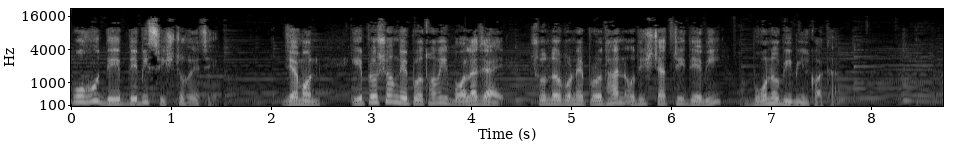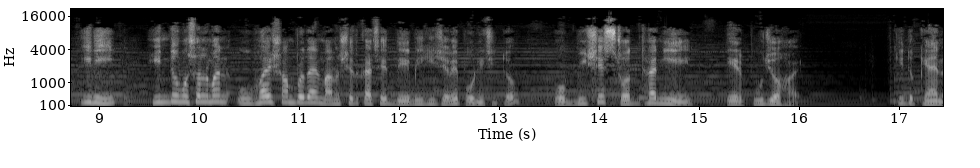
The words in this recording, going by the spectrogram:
বহু দেবদেবী সৃষ্ট হয়েছে। যেমন এ প্রসঙ্গে প্রথমেই বলা যায় সুন্দরবনের প্রধান অধিষ্ঠাত্রী দেবী বনবিবির কথা। ইনি হিন্দু মুসলমান উভয় সম্প্রদায়ের মানুষের কাছে দেবী হিসেবে পরিচিত ও বিশেষ শ্রদ্ধা নিয়ে এর পুজো হয়। কিন্তু কেন?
